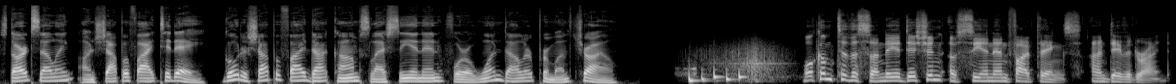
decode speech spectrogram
Start selling on Shopify today. Go to shopify.com slash CNN for a $1 per month trial. Welcome to the Sunday edition of CNN 5 Things. I'm David Rind.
